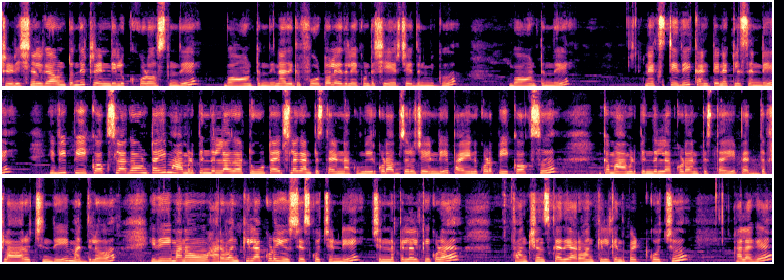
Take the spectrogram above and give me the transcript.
ట్రెడిషనల్గా ఉంటుంది. ట్రెండీ లుక్ కూడా వస్తుంది. బాగుంటుంది. నా దగ్గర ఫోటో లేదు. లేకుంటే షేర్ చేద్దాను మీకు. బాగుంటుంది. నెక్స్ట్ ఇది కంటి నెక్లెస్ అండి. ఇవి పీకాక్స్ లాగా ఉంటాయి మామిడి పిందుల్లాగా టూ టైప్స్ లాగా అనిపిస్తాయండి నాకు. మీరు కూడా అబ్జర్వ్ చేయండి. పైన కూడా పీకాక్స్ ఇంకా మామిడి పిందుల్లాగా కూడా అనిపిస్తాయి. పెద్ద ఫ్లవర్ వచ్చింది మధ్యలో. ఇది మనం అరవంకిలాగా కూడా యూస్ చేసుకోవచ్చండి. చిన్నపిల్లలకి కూడా ఫంక్షన్స్కి అది అరవంకిల కింద పెట్టుకోవచ్చు. అలాగే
